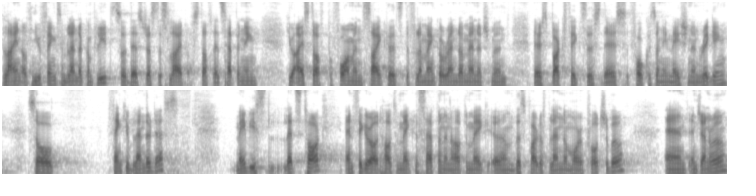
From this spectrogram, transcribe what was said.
line of new things in Blender complete, so there's just a slide of stuff that's happening. UI stuff, performance, cycles, the Flamenco render management, there's bug fixes, there's focus on animation and rigging. So thank you, Blender devs. Maybe let's talk and figure out how to make this happen and how to make um, this part of Blender more approachable. And in general,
